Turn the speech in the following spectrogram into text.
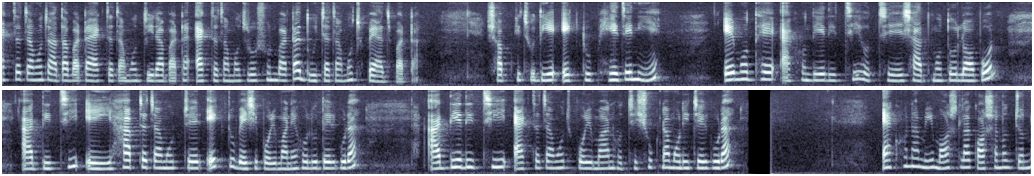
এক চা চামচ আদা বাটা, এক চা চামচ জিরা বাটা, এক চা চামচ রসুন বাটা, দুই চা চামচ পেঁয়াজ বাটা। সব কিছু দিয়ে একটু ভেজে নিয়ে এর মধ্যে এখন দিয়ে দিচ্ছি হচ্ছে স্বাদ মতো লবণ আর দিচ্ছি এই হাফ চা চামচের একটু বেশি পরিমাণে হলুদের গুঁড়া। আর দিয়ে দিচ্ছি এক চা চামচ পরিমাণ হচ্ছে শুকনা মরিচের গুঁড়া। এখন আমি মশলা কষানোর জন্য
